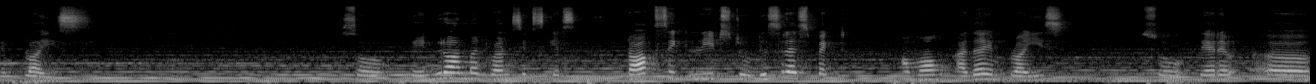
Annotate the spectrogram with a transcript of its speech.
employees. So the environment once it gets toxic leads to disrespect among other employees. So there uh,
